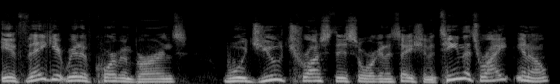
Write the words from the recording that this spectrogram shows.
if they get rid of Corbin Burnes, would you trust this organization? A team that's right, you know,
